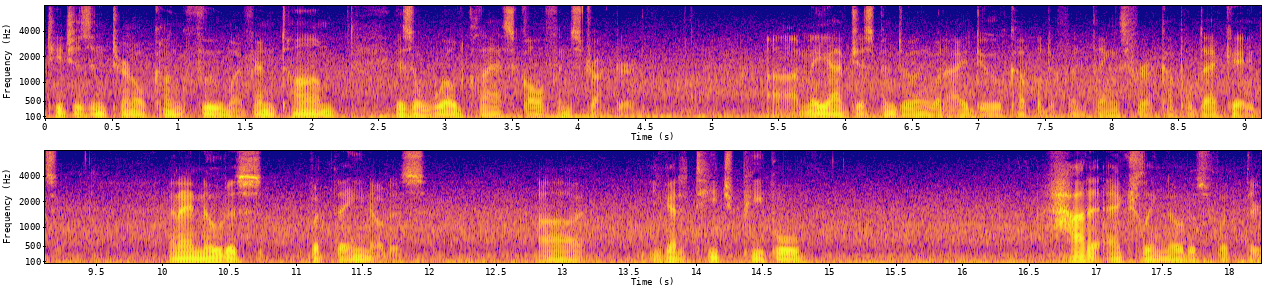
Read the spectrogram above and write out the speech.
teaches internal kung fu. My friend Tom is a world-class golf instructor. Uh, me, I've just been doing what I do, a couple different things for a couple decades, and I notice what they notice. Uh, you got to teach people how to actually notice what they're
